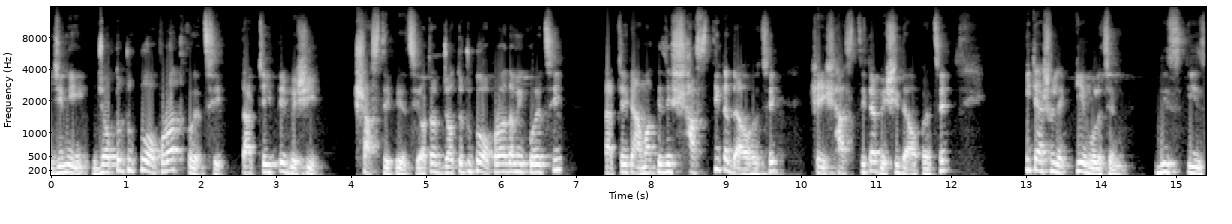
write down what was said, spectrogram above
যিনি যতটুকু অপরাধ করেছি, তার চাইতে বেশি শাস্তি পেয়েছি। অর্থাৎ যতটুকু অপরাধ আমি করেছি, তার চাইতে আমাকে যে শাস্তিটা দেওয়া হয়েছে, সেই শাস্তিটা বেশি দেওয়া হয়েছে। এটা আসলে কে বলেছেন? দিস ইজ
